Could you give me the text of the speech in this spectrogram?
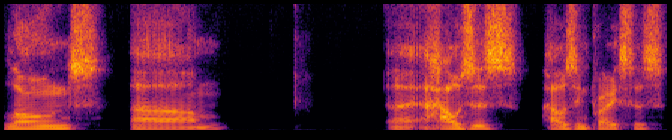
loans, um, uh, houses, housing prices,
